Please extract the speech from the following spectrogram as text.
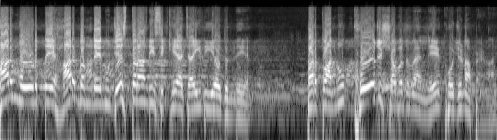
ਹਰ ਮੋੜ ਤੇ ਹਰ ਬੰਦੇ ਨੂੰ ਜਿਸ ਤਰ੍ਹਾਂ ਦੀ ਸਿੱਖਿਆ ਚਾਹੀਦੀ ਹੈ, ਉਹ ਦਿੰਦੇ ਆ। ਪਰ ਤੁਹਾਨੂੰ ਖੋਜ ਸ਼ਬਦ ਮੈਲੇ ਖੋਜਣਾ ਪੈਣਾ ਹੈ।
